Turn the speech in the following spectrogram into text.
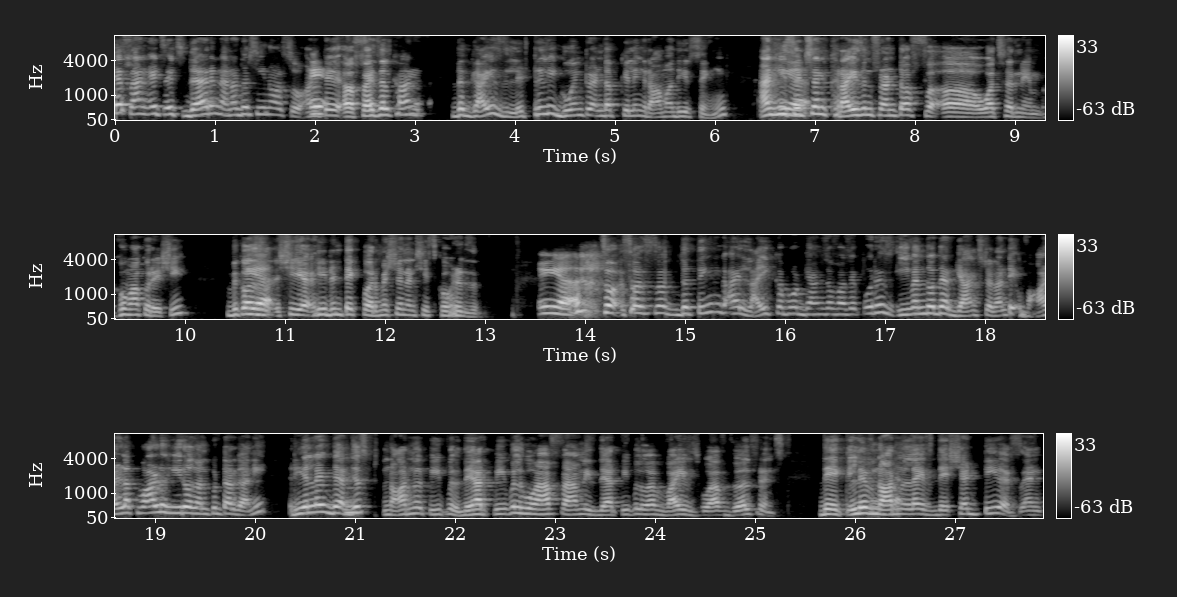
yes and it's it's there in another scene also అంటే ఫైజల్ ఖాన్ the guy is literally going to end up killing Ramadhir Singh. And he sits and cries in front of uh, what's her name? Huma Qureshi. Because she uh, he didn't take permission and she scolded him. Yeah. So so so the thing I like about gangs of Wasseypur is even though they're gangsters, and heroes gani, real life they are just normal people. They are people who have families, they are people who have wives, who have girlfriends. They live normal lives, they shed tears. And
